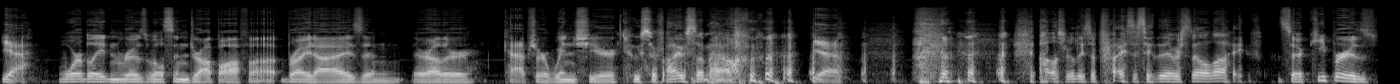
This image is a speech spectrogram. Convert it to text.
Yeah. Warblade and Rose Wilson drop off uh, Bright Eyes and their other capture Windshear. Who survived somehow. yeah. I was really surprised to see that they were still alive. So Keeper is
